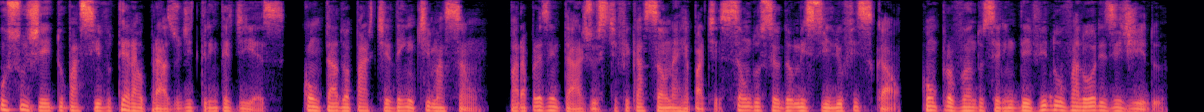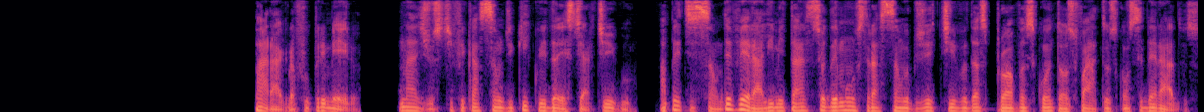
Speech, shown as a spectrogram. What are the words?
o sujeito passivo terá o prazo de 30 dias, contado a partir da intimação, para apresentar justificação na repartição do seu domicílio fiscal, comprovando ser indevido o valor exigido. Parágrafo 1. Na justificação de que cuida este artigo, a petição deverá limitar-se à demonstração objetiva das provas quanto aos fatos considerados.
